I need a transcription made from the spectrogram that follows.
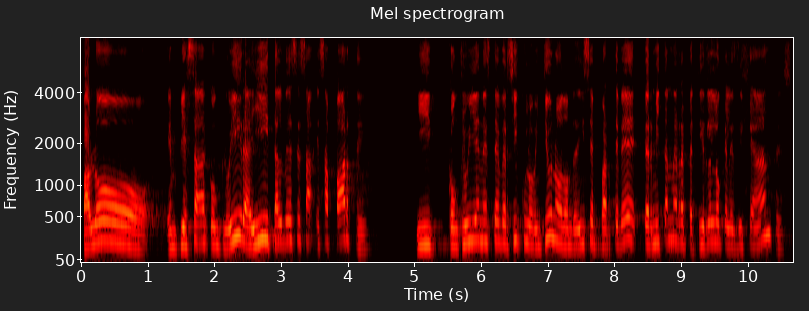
Pablo empieza a concluir ahí tal vez esa, esa parte y concluye en este versículo 21 donde dice, parte B, permítanme repetirle lo que les dije antes.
